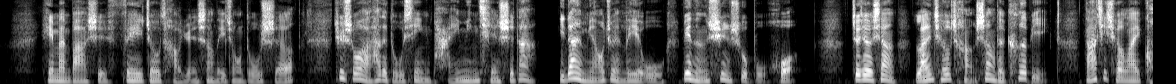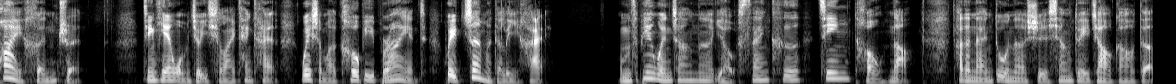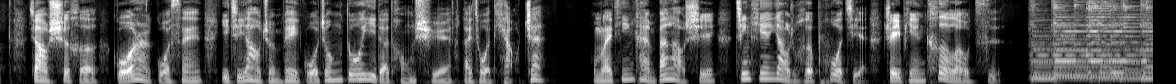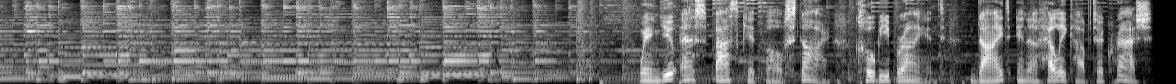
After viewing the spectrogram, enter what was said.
黑曼巴是非洲草原上的一种毒蛇，据说啊，它的毒性排名前十大，一旦瞄准猎物，便能迅速捕获。这就像篮球场上的科比，打起球来快很准。今天我们就一起来看看为什么 Kobe Bryant 会这么的厉害。我们这篇文章呢有三颗金头脑，它的难度呢是相对较高的，较适合国二、国三以及要准备国中多义的同学来做挑战。我们来听听看班老师今天要如何破解这一篇刻漏字。When U.S. basketball star Kobe Bryant died in a helicopter crash，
